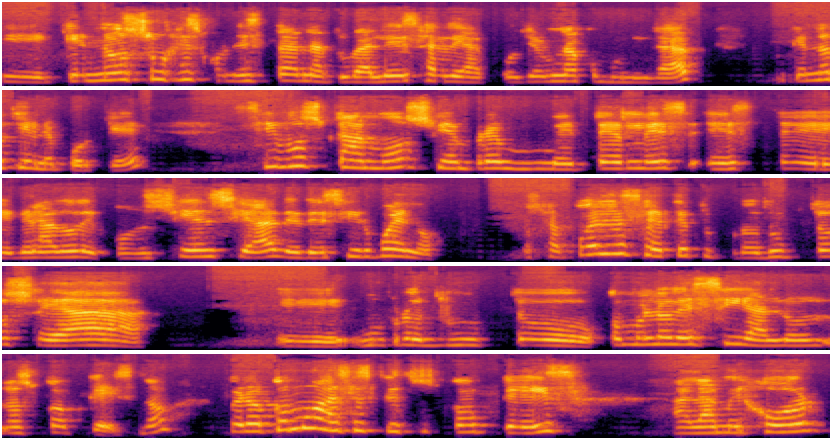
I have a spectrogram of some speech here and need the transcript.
eh, que no surges con esta naturaleza de apoyar una comunidad, que no tiene por qué, sí buscamos siempre meterles este grado de conciencia de decir, bueno, o sea, puede ser que tu producto sea eh, un producto, como lo decían los, los cupcakes, ¿no? Pero ¿cómo haces que estos cupcakes a lo mejor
